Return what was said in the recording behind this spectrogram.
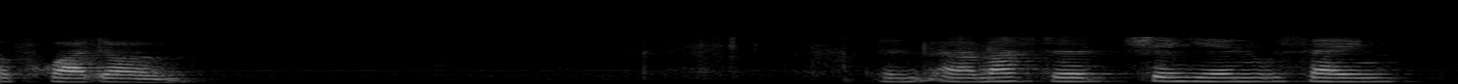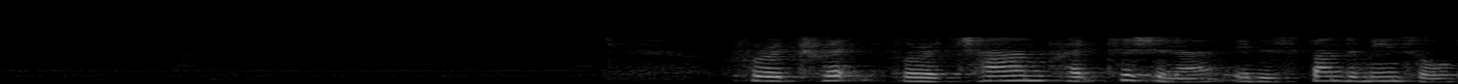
of Hua And uh, Master Sheng Yen was saying, for a, for a Chan practitioner, it is fundamental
